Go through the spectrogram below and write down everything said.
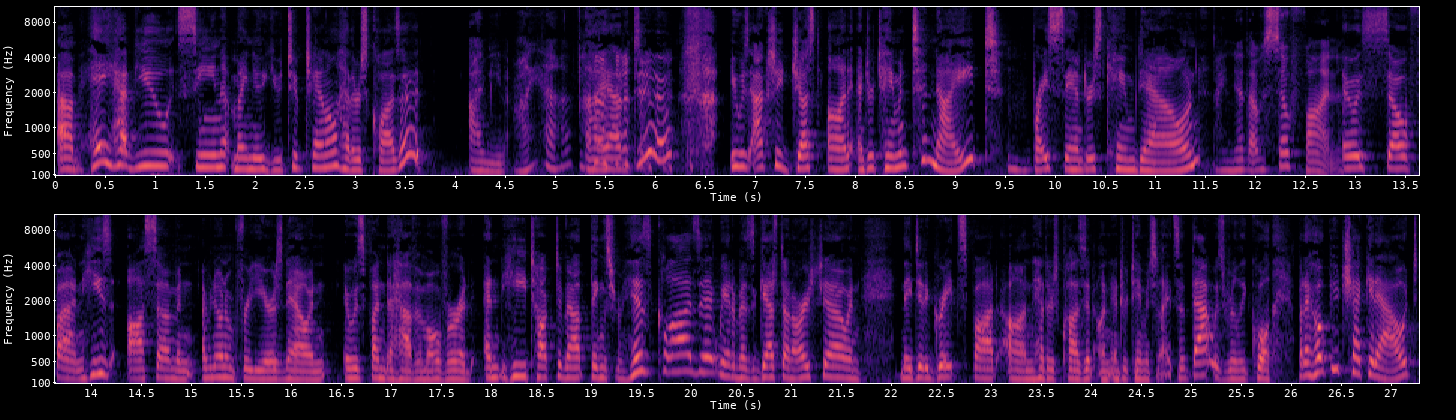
Um, hey, have you seen my new YouTube channel, Heather's Closet? I mean, I have. I have too. it was actually just on Entertainment Tonight. Bryce Sanders came down. I know that was so fun. It was so fun. He's awesome, and I've known him for years now, and it was fun to have him over. And, and he talked about things from his closet. We had him as a guest on our show, and, they did a great spot on Heather's Closet on Entertainment Tonight. So that was really cool. But I hope you check it out.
